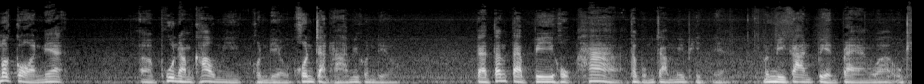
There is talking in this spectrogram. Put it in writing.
เมื่อก่อนเนี่ยเอ่อผู้นำเข้ามีคนเดียว คนจัดหามีคนเดียว แต่ตั้งแต่ปี 65 ถ้าผมจำไม่ผิดเนี่ยมันมีการเปลี่ยนแปลงว่า โอเค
